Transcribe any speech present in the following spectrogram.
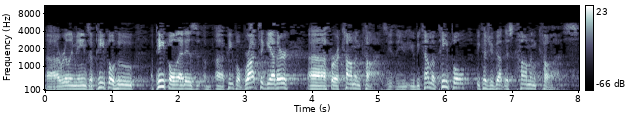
uh, really means a people who, a people that is, a people brought together uh, for a common cause. You, you become a people because you've got this common cause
